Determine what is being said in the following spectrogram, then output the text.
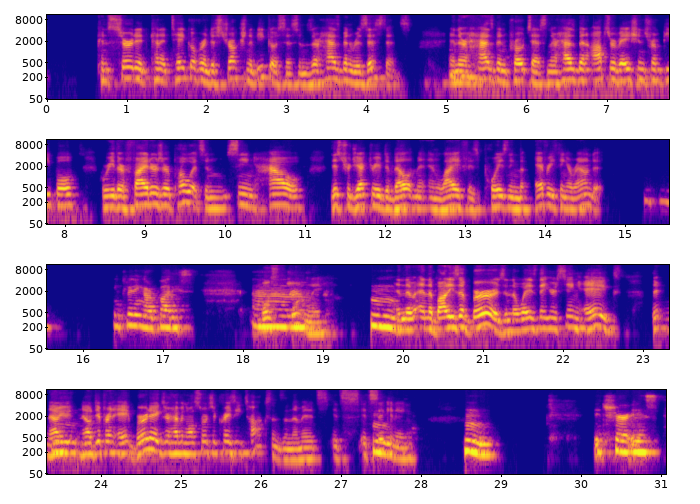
concerted kind of takeover and destruction of ecosystems, there has been resistance and there mm-hmm. has been protests and there has been observations from people who are either fighters or poets and seeing how this trajectory of development and life is poisoning the, everything around it. Mm-hmm. including our bodies. Most uh, certainly. Hmm. And the and the bodies of birds and the ways that you're seeing eggs. Now you hmm. now different egg, bird eggs are having all sorts of crazy toxins in them, and it's it's it's hmm. sickening. Hmm. It sure is.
